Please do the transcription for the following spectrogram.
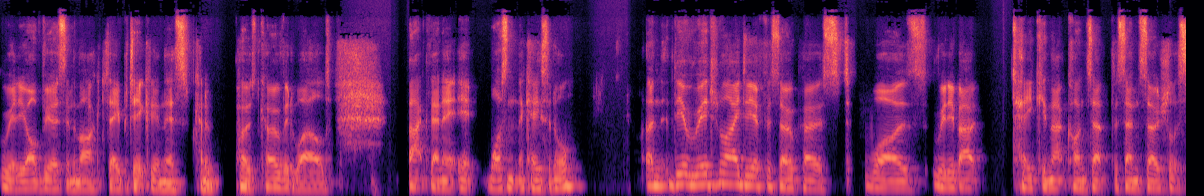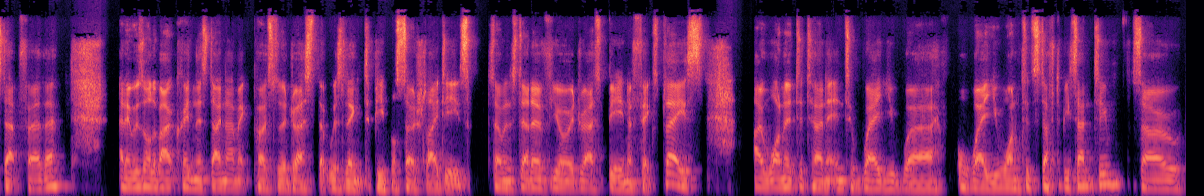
really obvious in the market today, particularly in this kind of post COVID world, back then it, it wasn't the case at all. And the original idea for SoPost was really about taking that concept for Send Social a step further. And it was all about creating this dynamic postal address that was linked to people's social IDs. So instead of your address being a fixed place, I wanted to turn it into where you were or where you wanted stuff to be sent to. So,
